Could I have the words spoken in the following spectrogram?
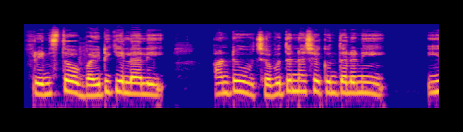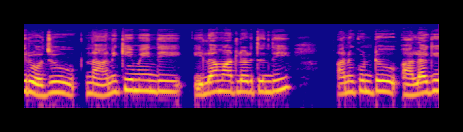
ఫ్రెండ్స్తో బయటికి వెళ్ళాలి అంటూ చెబుతున్న శకుంతలని ఈరోజు నానికేమైంది? ఇలా మాట్లాడుతుంది? అనుకుంటూ అలాగే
